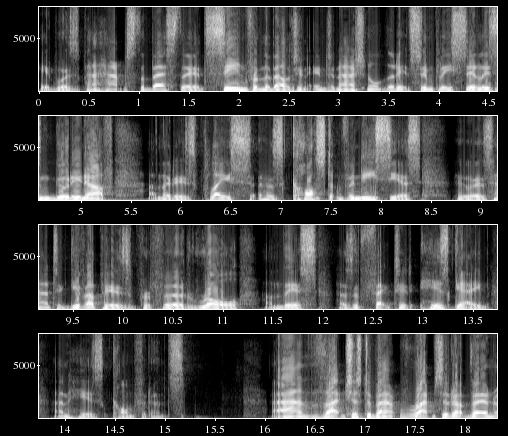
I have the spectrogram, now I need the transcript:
it was perhaps the best they had seen from the Belgian international, that it simply still isn't good enough, and that his place has cost Vinicius, who has had to give up his preferred role, and this has affected his game and his confidence. And that just about wraps it up then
